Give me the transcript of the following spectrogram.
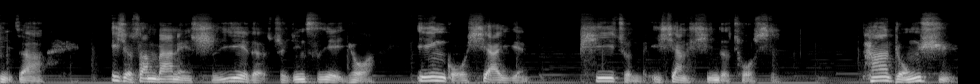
你知道，一九三八年十月的水晶之夜以后啊，英国下议院批准了一项新的措施。他容许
